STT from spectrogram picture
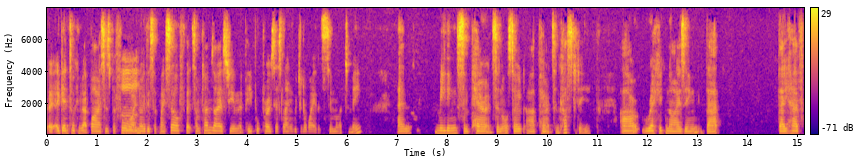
again, talking about biases before, mm. I know this of myself that sometimes I assume that people process language in a way that's similar to me. And meeting some parents and also uh, parents in custody are recognizing that they have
